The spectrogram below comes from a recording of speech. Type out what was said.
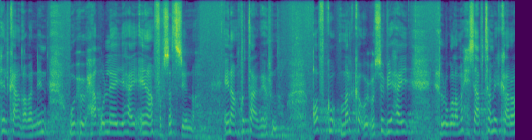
xilkan qabanin wuxuu xaq u leeyahay inaan fursad siino inaan ku taageerno. Qofku marka uu cusub yahay lagulama xisaabtami karo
